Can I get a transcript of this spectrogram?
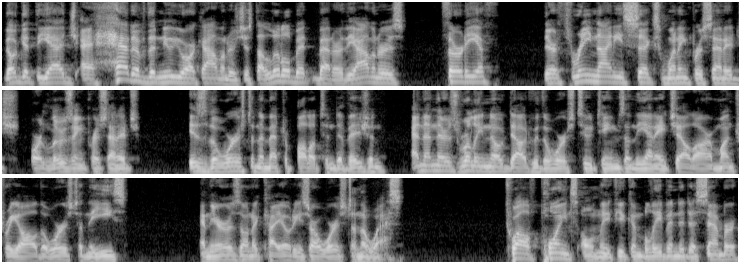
they'll get the edge ahead of the New York Islanders, just a little bit better. The Islanders, 30th, their 396 winning percentage or losing percentage is the worst in the Metropolitan Division. And then there's really no doubt who the worst two teams in the NHL are Montreal, the worst in the East, and the Arizona Coyotes are worst in the West. 12 points only, if you can believe, into December,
